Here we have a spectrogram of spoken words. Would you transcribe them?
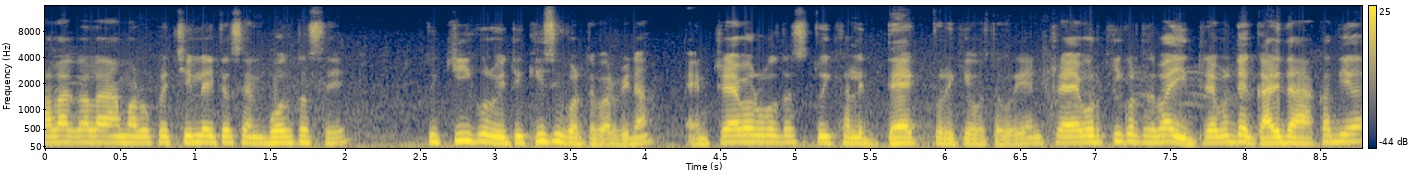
হালাগালা আমার উপরে চিল্লাইতেছেন বলতেছে তুই কি করবি? তুই কিছুই করতে পারবি না। অ্যান্ড ড্রাইভার বলতেছে, তুই খালি দেখ তোরে কি অবস্থা করি। অ্যান্ড ড্রাইভার কি করতেছে ভাই? ড্রাইভার দিয়ে গাড়ি ধাক্কা দিয়া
